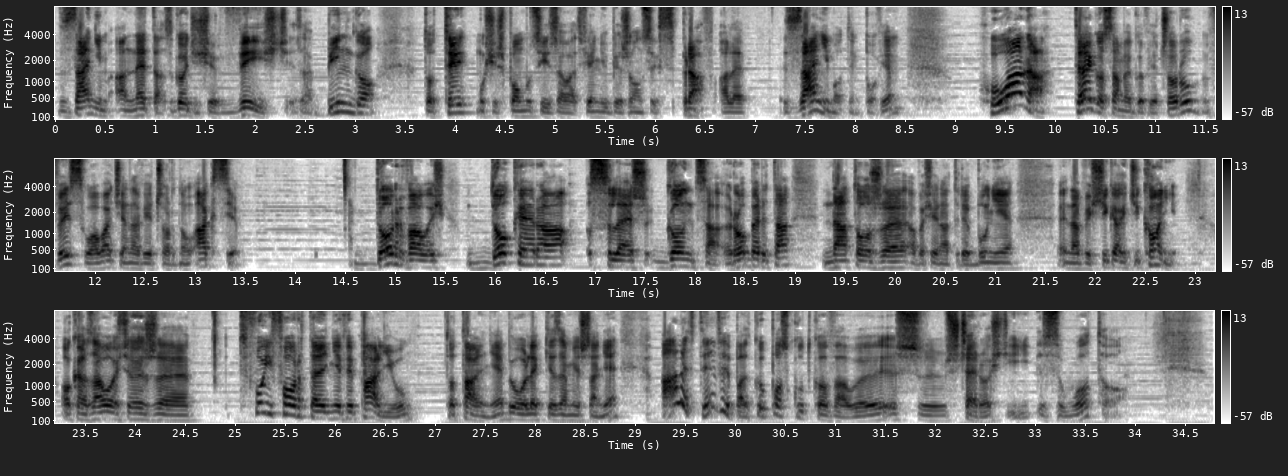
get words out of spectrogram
zanim Aneta zgodzi się wyjść za bingo, to ty musisz pomóc jej w załatwieniu bieżących spraw. Ale zanim o tym powiem, Juana tego samego wieczoru wysłała cię na wieczorną akcję. Dorwałeś dokera slash gońca Roberta na torze, a właściwie na trybunie, na wyścigach dzikoni. Okazało się, że twój fortel nie wypalił totalnie, było lekkie zamieszanie, ale w tym wypadku poskutkowały sz szczerość i złoto.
